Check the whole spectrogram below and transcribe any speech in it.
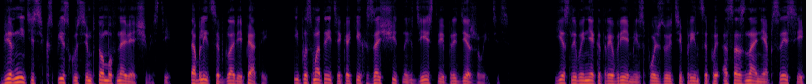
Вернитесь к списку симптомов навязчивости, таблицы в главе 5, и посмотрите, каких защитных действий придерживаетесь. Если вы некоторое время используете принципы осознания обсессий,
